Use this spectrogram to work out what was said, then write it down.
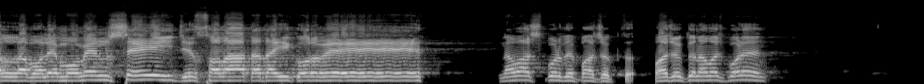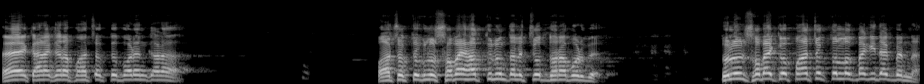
আল্লাহ বলে, মোমেন সেই যে সলাত আদায় করবে। নামাজ পড়বে পাঁচ ওয়াক্ত। পাঁচ ওয়াক্ত নামাজ পড়েন? এই, কারা কারা পাঁচ ওয়াক্ত পড়েন, কারা? পাঁচ ওয়াক্তগুলো সবাই হাত তুলুন, তাহলে চোর ধরা পড়বে। তুলুন, সবাই কেউ পাঁচ ওয়াক্ত লোক বাকি থাকবেন না।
